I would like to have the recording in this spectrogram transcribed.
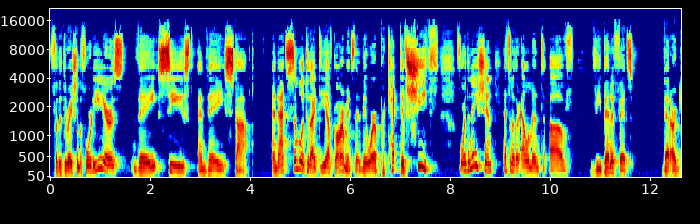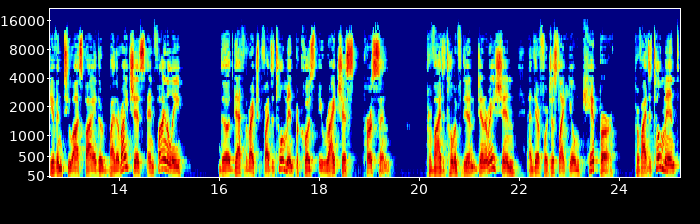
for the duration of the 40 years, they ceased and they stopped. And that's similar to the idea of garments, that they were a protective sheath for the nation. That's another element of the benefits that are given to us by the, by the righteous. And finally, the death of the righteous provides atonement because a righteous person provides atonement for the generation, and therefore, just like Yom Kippur provides atonement,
